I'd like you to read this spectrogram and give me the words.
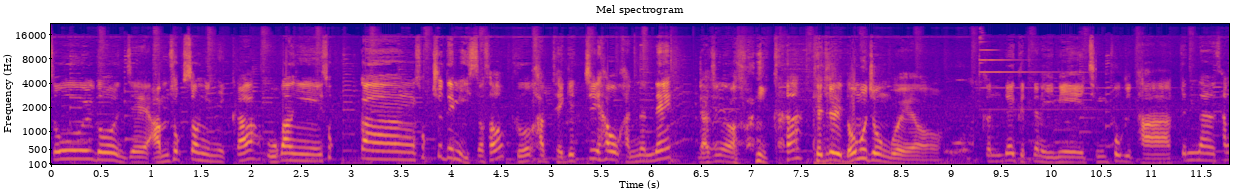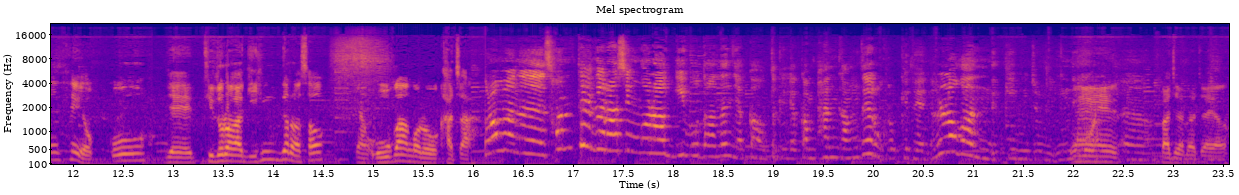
소울도 이제 암속성이니까 5강이 속강 속추됨이 있어서 그거 가도 되겠지 하고 갔는데 나중에 와보니까 계절이 너무 좋은 거예요. 근데 그때는 이미 증폭이 다 끝난 상태였고 이제 뒤돌아가기 힘들어서 그냥 5강으로 가자 그러면은 선택을 하신 거라기보다는 약간 어떻게 약간 반강제로 그렇게 된 흘러간 느낌이 좀 있는 네. 거예요. 응. 맞아요 맞아요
